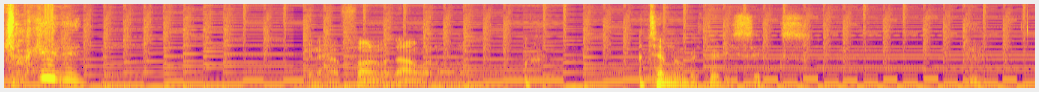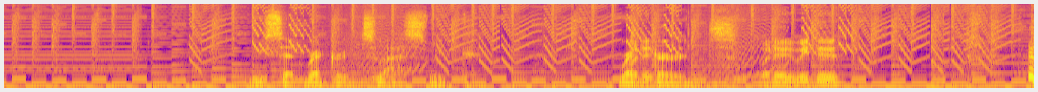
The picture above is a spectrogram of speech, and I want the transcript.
check it in. Gonna have fun with that one. Ono. Attempt number 36. We set records last week. What did- Records. What did we do?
